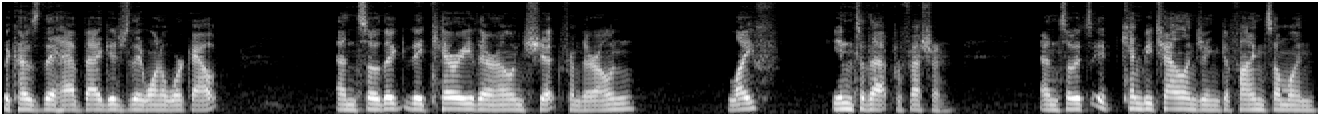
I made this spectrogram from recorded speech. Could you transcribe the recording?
because they have baggage they want to work out, and so they they carry their own shit from their own life into that profession, and so it's it can be challenging to find someone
